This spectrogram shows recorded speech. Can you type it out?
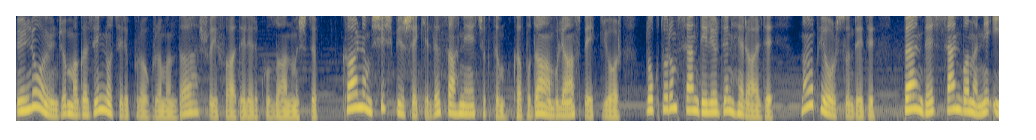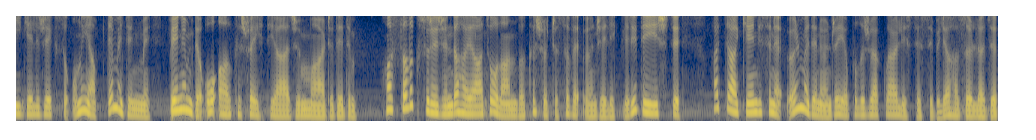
Ünlü oyuncu magazin noteri programında şu ifadeleri kullanmıştı. Karnım şiş bir şekilde sahneye çıktım. Kapıda ambulans bekliyor. Doktorum sen delirdin herhalde. Ne yapıyorsun dedi. Ben de sen bana ne iyi gelecekse onu yap demedin mi? Benim de o alkışa ihtiyacım vardı dedim. Hastalık sürecinde hayatı olan bakış açısı ve öncelikleri değişti. Hatta kendisine ölmeden önce yapılacaklar listesi bile hazırladı.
